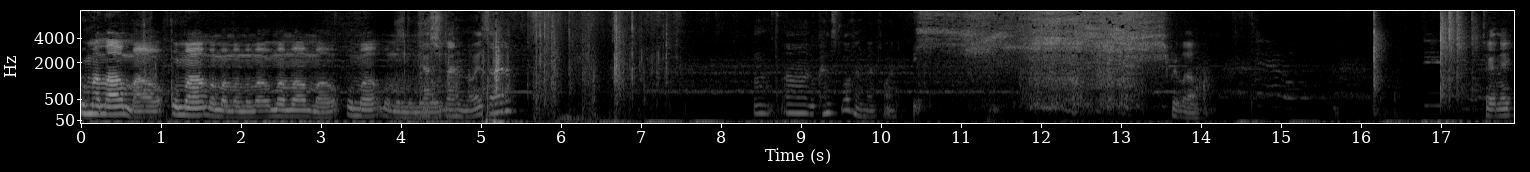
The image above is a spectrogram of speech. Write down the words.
Uma mau mau, uma mau mau mau mau uma mau mau, uma mau mau mau Hast du deine neue Seite? Hm, äh, du kannst würfeln, mein Freund. Ich bin dran. Zählt nicht.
